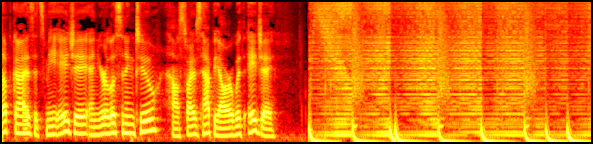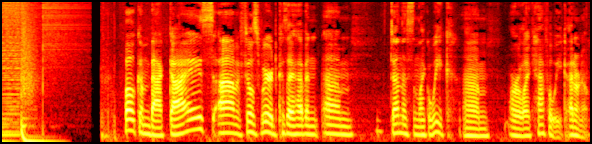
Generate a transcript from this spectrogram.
up, guys? It's me, AJ, and you're listening to Housewives Happy Hour with AJ. Welcome back, guys. Um, it feels weird because I haven't um, done this in like a week um, or like half a week. I don't know.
